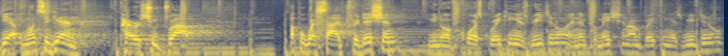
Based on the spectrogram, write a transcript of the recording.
Yeah, once again, parachute drop, Upper West Side tradition. You know, of course, breaking is regional and information on breaking is regional.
